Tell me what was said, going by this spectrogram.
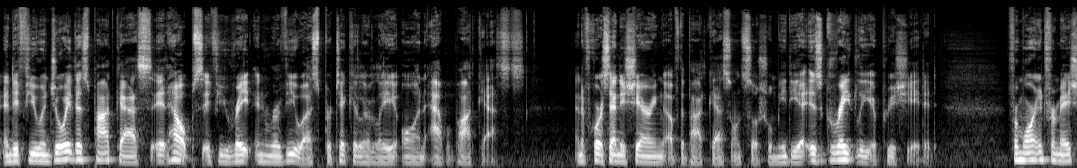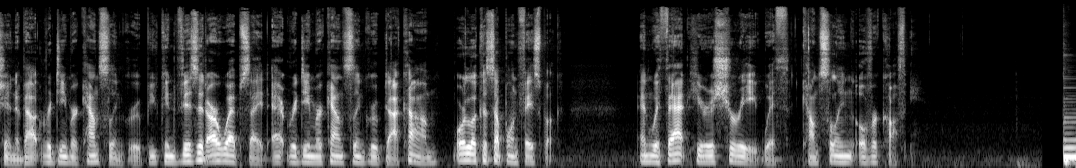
And if you enjoy this podcast, it helps if you rate and review us, particularly on Apple Podcasts. And of course, any sharing of the podcast on social media is greatly appreciated. For more information about Redeemer Counseling Group, you can visit our website at redeemercounselinggroup.com or look us up on Facebook. And with that, here is Cherie with Counseling Over Coffee. So,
